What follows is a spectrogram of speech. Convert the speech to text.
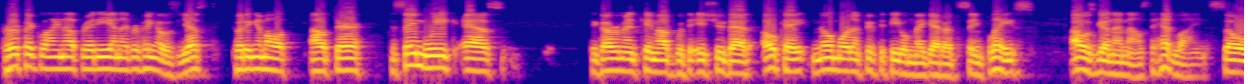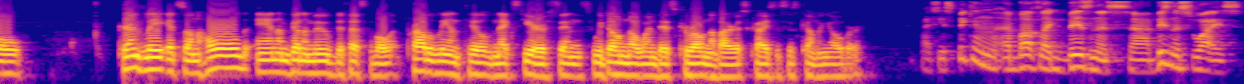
perfect lineup ready and everything. I was just putting them all out there the same week as the government came out with the issue that okay, no more than 50 people may gather at the same place. I was gonna announce the headline. So currently it's on hold, and I'm gonna move the festival probably until next year, since we don't know when this coronavirus crisis is coming over. I see. Speaking about like business, uh, business wise,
